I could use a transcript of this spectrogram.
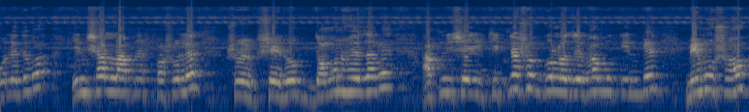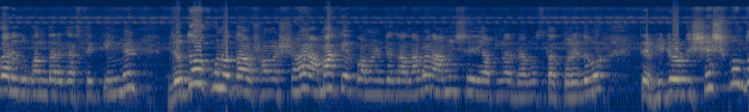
বলে দেব। ইনশাল্লাহ আপনার ফসলের সেই রোগ দমন হয়ে যাবে। আপনি সেই কীটনাশকগুলো যেভাবে কিনবেন, মেমু সহকারে দোকানদারের কাছ থেকে কিনবেন, যদিও কোনো তাও সমস্যা হয়, আমাকে কমেন্টে জানাবেন, আমি সেই আপনার ব্যবস্থা করে দেবো। তো ভিডিওটি শেষ পর্যন্ত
